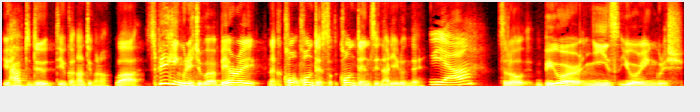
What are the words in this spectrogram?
you have to do っていうかなんていうかなは speak English は very なんかコンコンテンツコンテンツになり得るんで yeah. so viewer needs your English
